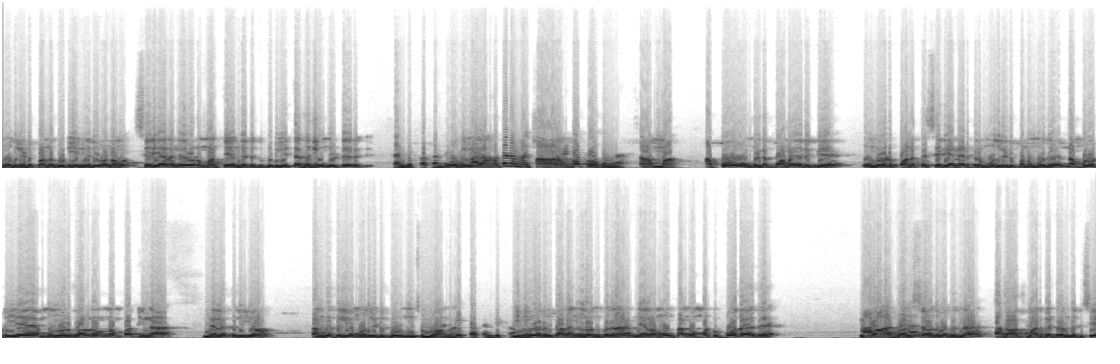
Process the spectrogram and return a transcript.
முதலீடு பண்ணக்கூடிய நிறுவனம் சரியான நிறுவனமா தேர்ந்தெடுக்கக்கூடிய தகுதி உங்கள்ட்ட இருக்கு. கண்டிப்பா கண்டிப்பா. ஆமா. அப்போ உங்கள்ட்ட பணம் இருக்கு. உங்களோட பணத்தை சரியான இடத்துல முதலீடு பண்ணும்போது நம்மளுடைய முன்னோர் காலம்லாம் பாத்தீங்கன்னா நிலத்திலையும் தங்கத்திலயும் முதலீடு போடுங்கன்னு சொல்லுவாங்க. இனி வரும் காலங்கள்ல வந்து பாத்தீங்கன்னா நிலமும் தங்கம் மட்டும் போதாது. இப்போ. அட்வான்ஸா வந்து பாத்தீங்கன்னா ஸ்டாக் மார்க்கெட் வந்துருச்சு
